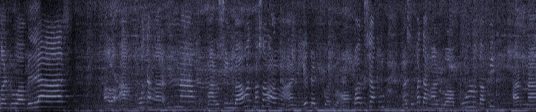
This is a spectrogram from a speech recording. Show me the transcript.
tanggal 12. Kalau aku tanggal 6 Malesin banget masa lamaan dia daripada aku Harusnya aku masuknya tanggal 20 Tapi karena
